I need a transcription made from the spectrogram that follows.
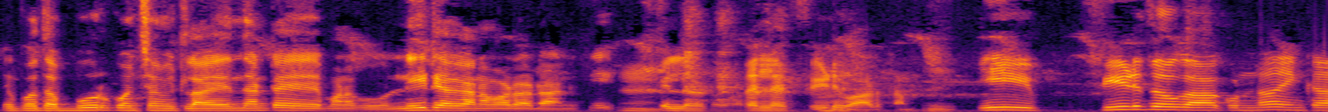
లేకపోతే బూరు కొంచెం ఇట్లా ఏంటంటే మనకు నీట్గా కనబడడానికి. పెల్లెట్ ఫీడ్ వాడతాం. ఈ ఫీడ్తో కాకుండా ఇంకా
